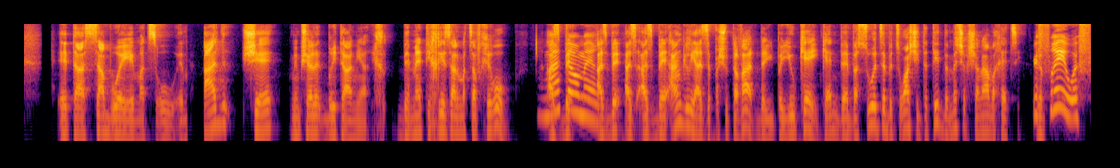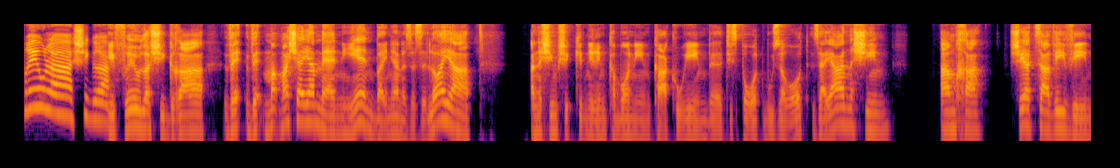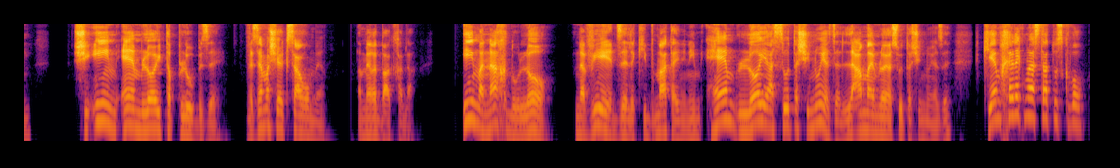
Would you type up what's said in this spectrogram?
את הסאבווי הם עצרו. הם, עד שממשלת בריטניה באמת הכריזה על מצב חירום. מה אתה ב, אומר? אז, ב, אז, אז באנגליה זה פשוט עבד, ב-UK, כן? והם עשו את זה בצורה שיטתית במשך שנה וחצי. הפריעו, הפריעו לשגרה. הפריעו לשגרה, ומה שהיה מעניין בעניין הזה, זה לא היה אנשים שנראים כמוני עם קעקועים ותספורות מוזרות, זה היה אנשים, עמך, שיצא והבין, שאם הם לא יטפלו בזה, וזה מה שאקסר אומר, המרד בהכחדה, אם אנחנו לא נביא את זה לקדמת העניינים, הם לא יעשו את השינוי הזה. למה הם לא יעשו את השינוי הזה? כי הם חלק מהסטטוס קוו.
